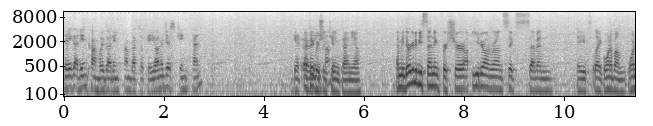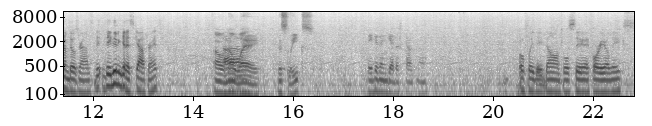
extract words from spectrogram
They got income, we got income, that's okay. You wanna just king 10? Get I think early we should king ten. Yeah. I mean, they're going to be sending for sure either on round six, seven, eight, like one of them, one of those rounds. They, they didn't get a scout, right? Oh no Um, way. This leaks. They didn't get a scout, no. Hopefully they don't. We'll see if Oreo leaks.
